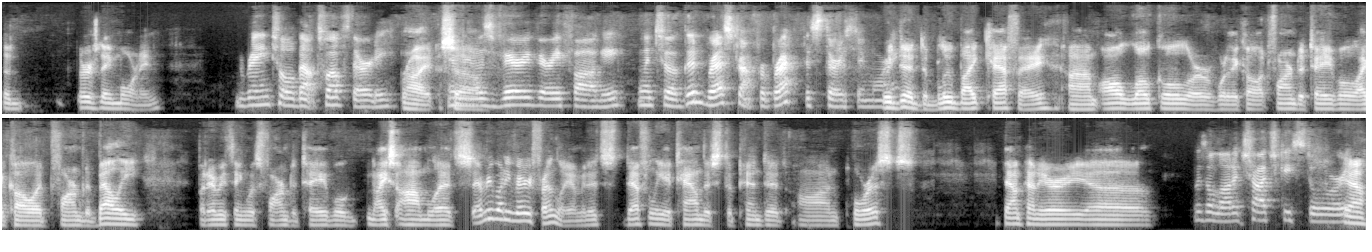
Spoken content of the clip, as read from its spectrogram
the Thursday morning, It rained till about twelve thirty. right? And So it was very, very foggy. Went to a good restaurant for breakfast Thursday morning. we did the Blue Bike Cafe, um, all local or what do they call it? Farm to table. I call it farm to belly, but everything was farm to table. Nice omelets. Everybody very friendly. I mean, it's definitely a town that's dependent on tourists. Downtown area, was a lot of tchotchke stores. yeah,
